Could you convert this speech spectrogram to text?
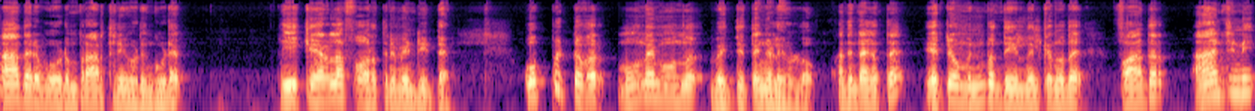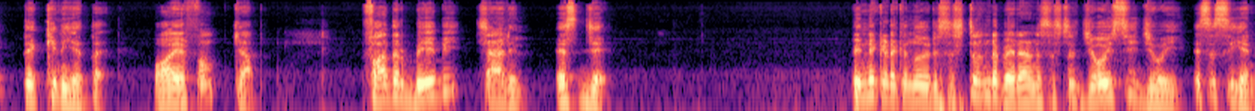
ആദരവോടും പ്രാർത്ഥനയോടും കൂടെ ഈ കേരള ഫോറത്തിന് വേണ്ടിയിട്ട് ഒപ്പിട്ടവർ മൂന്നേ മൂന്ന് വ്യക്തിത്വങ്ങളേ ഉള്ളൂ. അതിന്റെ അകത്ത് ഏറ്റവും മുൻപന്തിയിൽ നിൽക്കുന്നത് father Antony Thekkiniyath O F M cap. Father Baby Chalil S J. പിന്നെ കിടക്കുന്ന ഒരു സിസ്റ്ററിന്റെ പേരാണ് sister Joycy Joy S C N.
